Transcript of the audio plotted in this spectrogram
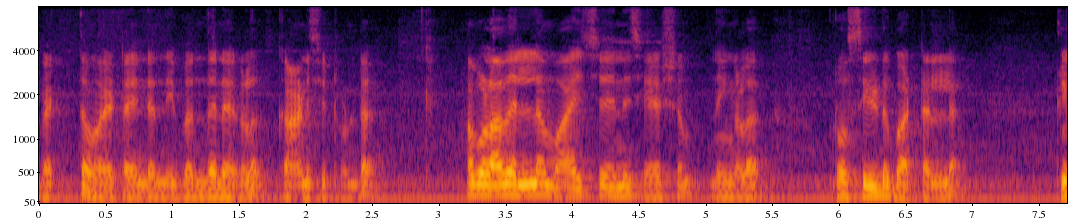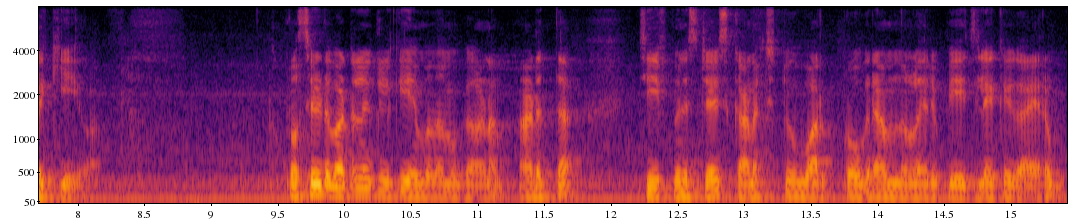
വ്യക്തമായിട്ട് അതിന്റെ നിബന്ധനകൾ കാണിച്ചിട്ടുണ്ട്. അപ്പോൾ അതെല്ലാം വായിച്ചതിന് ശേഷം നിങ്ങൾ പ്രൊസീഡ് ബട്ടണിൽ ക്ലിക്ക് ചെയ്യുക. പ്രൊസീഡ് ബട്ടണിൽ ക്ലിക്ക് ചെയ്യുമ്പോൾ നമുക്ക് കാണാം. അടുത്ത chief minister's connect to work program എന്നുള്ള ഒരു പേജിലേക്ക് കയറും.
